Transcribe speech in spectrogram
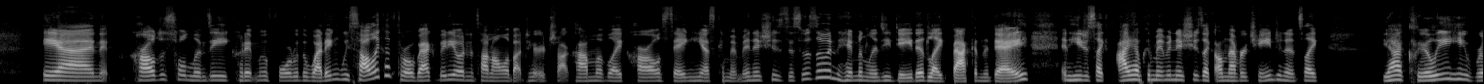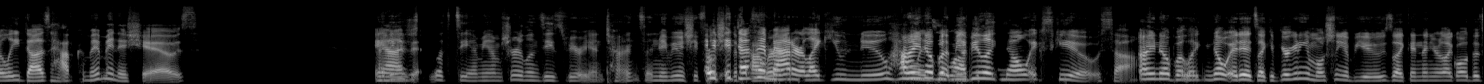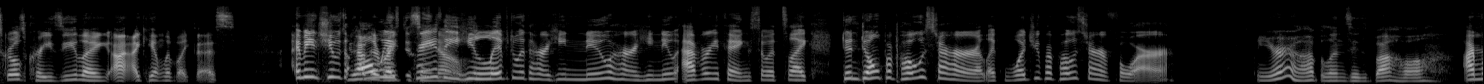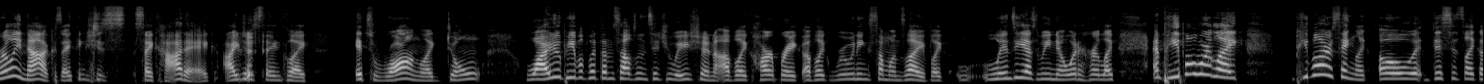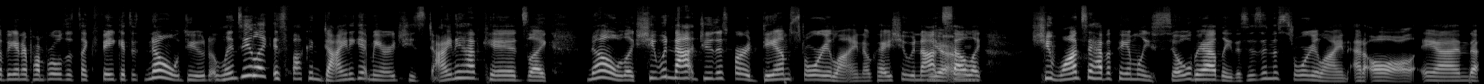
and Carl just told Lindsay he couldn't move forward with the wedding. We saw like a throwback video and it's on allabouttrh.com of like Carl saying he has commitment issues. This was when him and Lindsay dated like back in the day. And he just like, I have commitment issues, like I'll never change. And it's like, yeah, clearly he really does have commitment issues. And just, let's see. I mean, I'm sure Lindsay's very intense, and maybe when she it, she it doesn't power. matter. Like you knew how I know, Lindsay but was. maybe like no excuse. I know, but like no, it is like if you're getting emotionally abused, like, and then you're like, well, this girl's crazy. Like, I, I can't live like this. I mean, she was You have the always right crazy. no. He lived with her. He knew her. He knew everything. So it's like, then don't propose to her. Like, what'd you propose to her for? You're up Lindsay's butthole. I'm really not because I think she's psychotic. I just think like it's wrong. Like, don't. Why do people put themselves in situation of like heartbreak, of like ruining someone's life? Like Lindsay, as we know it, her life, and people were like, people are saying like, oh, this is like a Vanderpump Rules. It's like fake. It's no, dude. Lindsay like is fucking dying to get married. She's dying to have kids. Like, no, like she would not do this for a damn storyline. Okay, she would not Yeah. sell like. She wants to have a family so badly. This isn't a storyline at all. And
